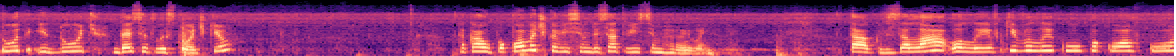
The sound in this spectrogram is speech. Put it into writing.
Тут ідуть 10 листочків. Така упаковочка 88 гривень. Так, взяла оливки велику упаковку.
